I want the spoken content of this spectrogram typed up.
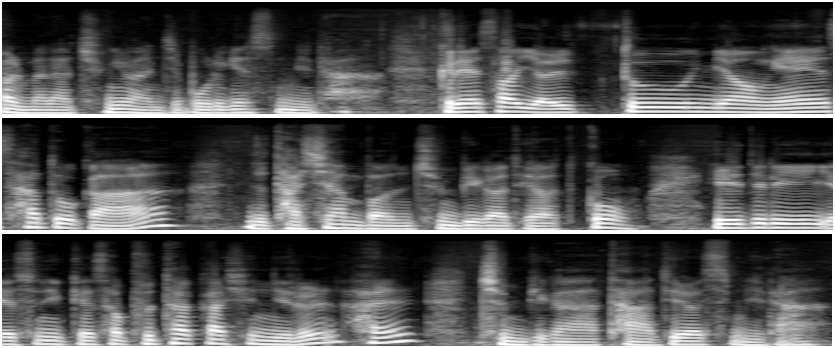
얼마나 중요한지 모르겠습니다. 그래서 12명의 사도가 이제 다시 한번 준비가 되었고, 이들이 예수님께서 부탁하신 일을 할 준비가 다 되었습니다.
